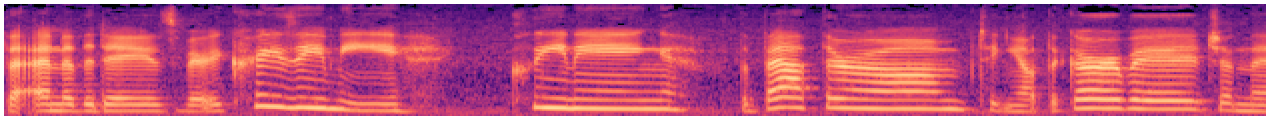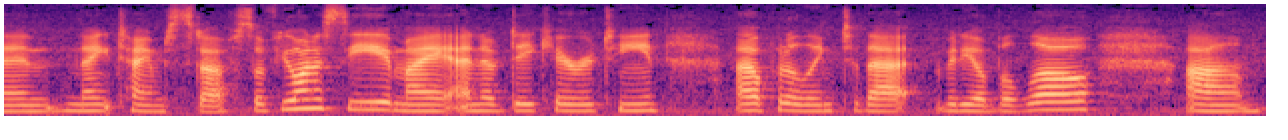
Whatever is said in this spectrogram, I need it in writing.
the end of the day is very crazy. Me cleaning, the bathroom, taking out the garbage, and then nighttime stuff. So if you want to see my end of daycare routine, I'll put a link to that video below. Um,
